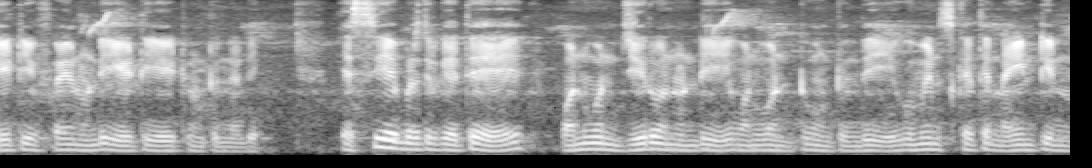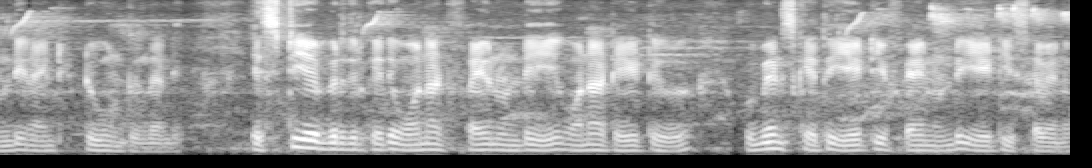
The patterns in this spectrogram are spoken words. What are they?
ఎయిటీ ఫైవ్ నుండి ఎయిటీ ఎయిట్ ఉంటుందండి. ఎస్సీ అభ్యర్థులకి అయితే వన్ వన్ జీరో నుండి వన్ వన్ టూ ఉంటుంది. ఉమెన్స్కి అయితే నైంటీ నుండి నైంటీ టూ ఉంటుందండి. ఎస్టీ అభ్యర్థులకి అయితే వన్ నాట్ ఫైవ్ నుండి వన్ నాట్ ఎయిట్ ఉమెన్స్కి అయితే ఎయిటీ ఫైవ్ నుండి ఎయిటీ సెవెన్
